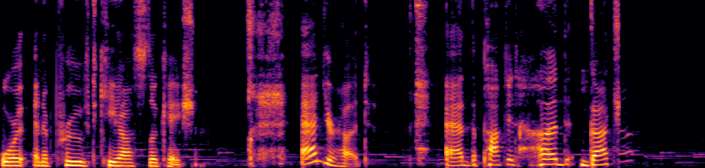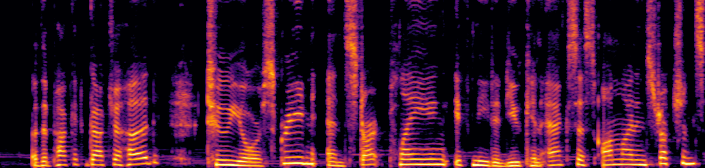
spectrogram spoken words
or an approved kiosk location. Add your HUD. Add the Pocket HUD Gacha the Pocket Gacha HUD to your screen and start playing if needed. You can access online instructions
